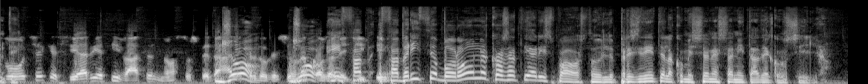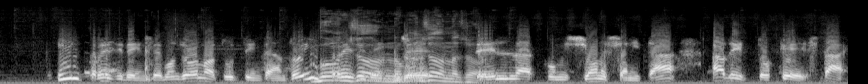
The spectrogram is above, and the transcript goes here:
Avanti. voce che sia riattivato il nostro ospedale. Gio, Credo che sia Gio, una cosa e Fab-. Fabrizio Boron cosa ti ha risposto, il presidente della commissione sanità del consiglio? Il presidente, buongiorno a tutti intanto, il Buongiorno, presidente buongiorno, Gio. della Commissione Sanità ha detto che sta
